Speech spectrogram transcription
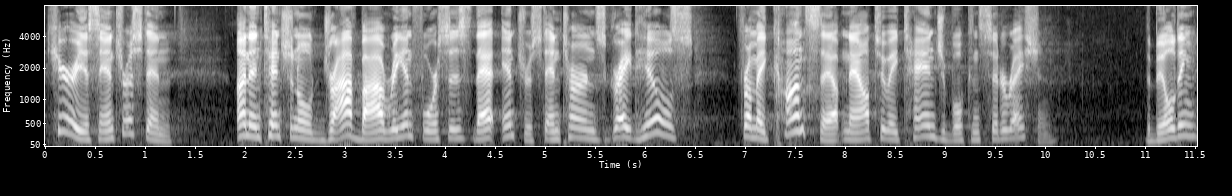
curious interest and unintentional drive-by reinforces that interest and turns Great Hills from a concept now to a tangible consideration. The building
